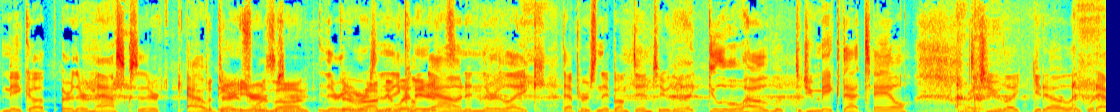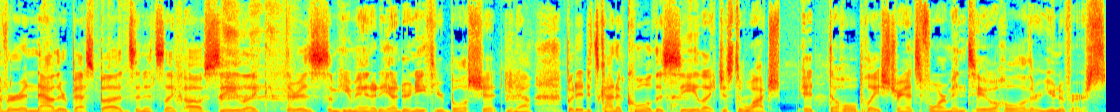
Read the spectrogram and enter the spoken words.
makeup or their masks or their out Put their ears on, their, their ears, and then they come ears. down and they're like that person they bumped into. They're like, "Oh, how look? Did you make that tail? Did you like you know like whatever?" And now they're best buds, and it's like, oh, see, like there is some humanity underneath your bullshit, you know. But it, it's kind of cool to see, like, just to watch it, the whole place transform into a whole other universe.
